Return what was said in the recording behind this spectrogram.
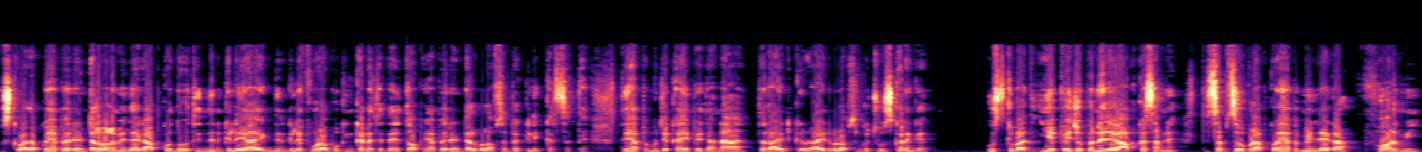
उसके बाद आपको यहाँ पे रेंटल वाला मिल जाएगा। आपको दो तीन दिन के लिए या एक दिन के लिए पूरा बुकिंग करना चाहते हैं तो आप यहाँ पे रेंटल वाला ऑप्शन पर क्लिक कर सकते हैं। तो यहाँ पर मुझे कहीं पर जाना है तो राइट राइड वाला ऑप्शन को चूज़ करेंगे। उसके बाद ये पेज ओपन हो जाएगा आपका सामने। तो सबसे ऊपर आपको यहाँ पे मिल जाएगा फॉर मी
